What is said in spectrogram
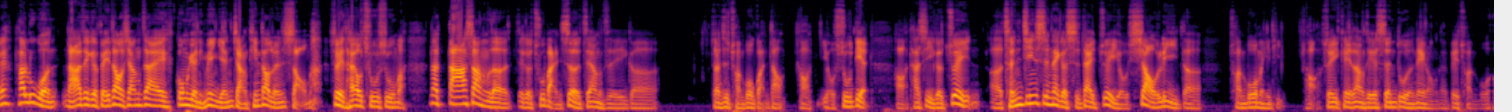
哎，他如果拿这个肥皂箱在公园里面演讲，听到的人少嘛，所以他要出书嘛。那搭上了这个出版社这样子一个算是传播管道，好，有书店，好，它是一个最呃曾经是那个时代最有效力的传播媒体。好，所以可以让这些深度的内容呢被传播。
